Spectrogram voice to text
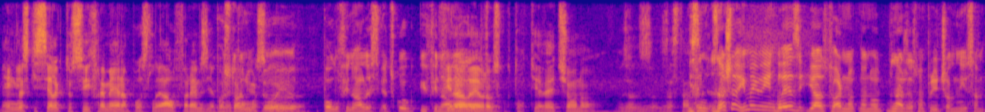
engleski selektor svih vremena posle Alfa Remzija koji je tamo osvojio uh, polufinale svjetskog i finale, finale evropskog. evropskog. To ti je već ono za, za, za standard. Mislim, znaš šta, imaju i Englezi, ja stvarno, ono, znaš da smo pričali, nisam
